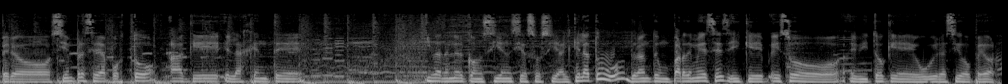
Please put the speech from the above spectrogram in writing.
pero siempre se apostó a que la gente iba a tener conciencia social, que la tuvo durante un par de meses y que eso evitó que hubiera sido peor.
